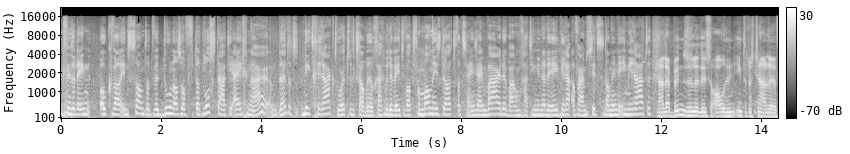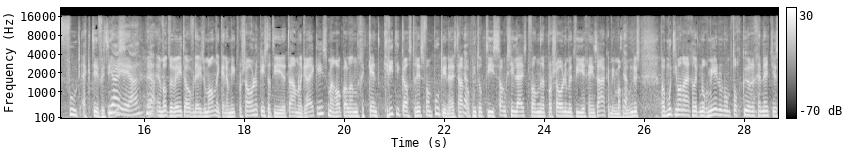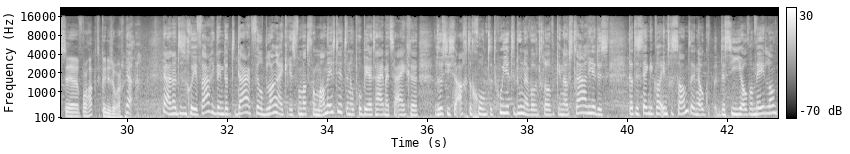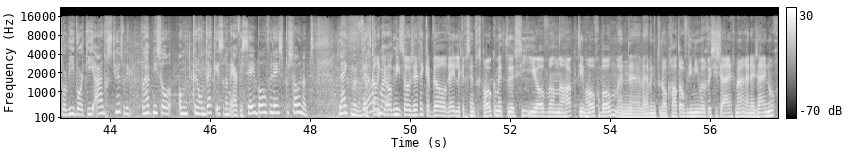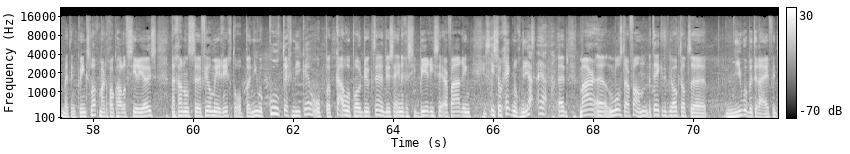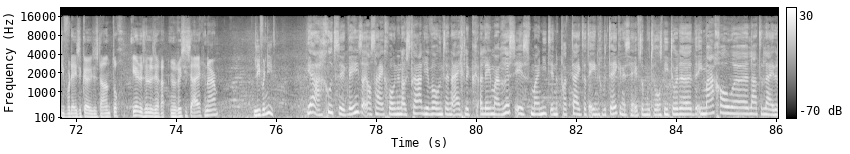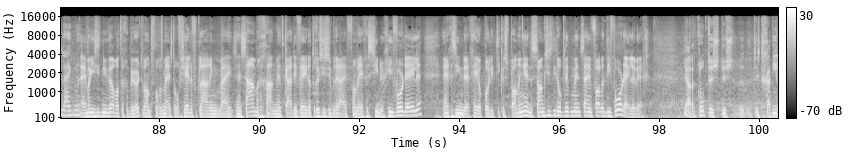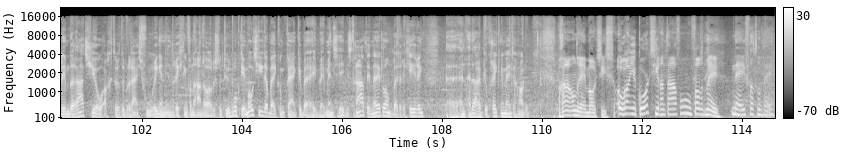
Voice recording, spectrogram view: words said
Ik vind het alleen ook wel interessant dat we doen alsof dat losstaat, die eigenaar. Dat het niet geraakt wordt. Want ik zou wel heel graag willen weten wat voor man is dat? Wat zijn zijn waarden? Waarom gaat hij nu naar de Emiraten? Of waarom zitten ze dan in de Emiraten? Nou, daar bundelen dus al hun internationale food activities. Ja, ja, ja, ja. En wat we weten over deze man, ik ken hem niet persoonlijk, is dat hij tamelijk rijk is. Maar ook al een gekend criticaster is van Poetin. Hij staat ja. ook niet op die sanctielijst van personen met wie je geen zaken meer mag ja. doen. Dus wat moet die man eigenlijk nog meer doen om toch keurig en netjes voor hak te kunnen zorgen? Ja. Ja, dat is een goede vraag. Ik denk dat daar veel belangrijker is van wat voor man is dit... en hoe probeert hij met zijn eigen Russische achtergrond het goede te doen. Hij woont geloof ik in Australië, dus dat is denk ik wel interessant. En ook de CEO van Nederland, door wie wordt die aangestuurd? Want ik heb niet zo om kunnen ontdekken, is er een RVC boven deze persoon? Dat lijkt me wel. Dat kan ik maar... je ook niet zo zeggen. Ik heb wel redelijk recent gesproken met de CEO van HAK, Tim Hogeboom. En uh, we hebben het toen ook gehad over die nieuwe Russische eigenaar. En hij zei nog, met een kwinkslag, maar toch ook half serieus... wij gaan ons uh, veel meer richten op uh, nieuwe koeltechnieken, op uh, koude producten. Dus enige Siberische ervaring is zo gek nog niet. Ja, ja. Uh, maar los daarvan betekent het nu ook dat nieuwe bedrijven die voor deze keuze staan... toch eerder zullen zeggen een Russische eigenaar, liever niet. Ja, goed. Ik weet niet. Als hij gewoon in Australië woont en eigenlijk alleen maar Rus is, maar niet in de praktijk dat enige betekenis heeft, dan moeten we ons niet door de, de imago uh, laten leiden, lijkt me. Nee, maar je ziet nu wel wat er gebeurt. Want volgens mij is de officiële verklaring: wij zijn samengegaan met KDV, dat Russische bedrijf, vanwege synergievoordelen. En gezien de geopolitieke spanningen en de sancties die er op dit moment zijn, vallen die voordelen weg. Ja, dat klopt. Dus, dus het gaat niet alleen om de ratio achter de bedrijfsvoering en in de richting van de aandeelhoudersstructuur, maar ook de emotie die daarbij komt kijken bij, bij mensen in de straat in Nederland, bij de regering. Uh, en, en, daar heb je ook rekening mee te houden. We gaan naar andere emoties. Oranje koorts hier aan tafel, valt het mee? Nee, valt wel mee.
